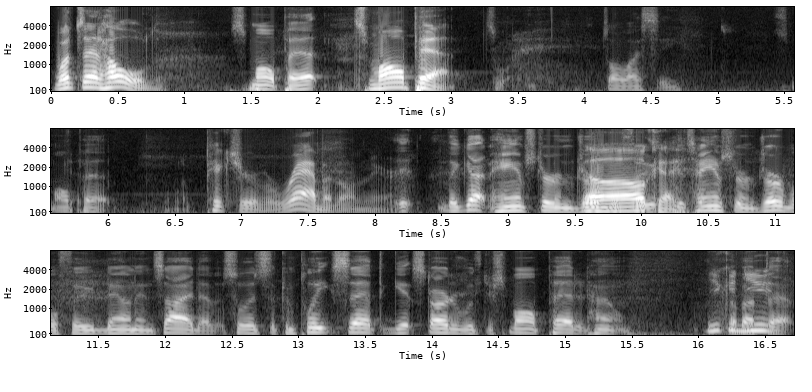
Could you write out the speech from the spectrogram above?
What's that hold? Small pet. Small pet. That's all I see. Small pet. A picture of a rabbit on there. It, they got hamster and gerbil Oh, food. okay. It's hamster and gerbil food down inside of it. So it's the complete set to get started with your small pet at home. You could about use that?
